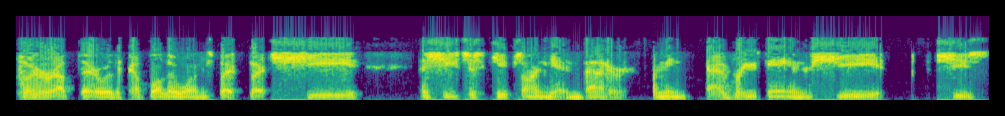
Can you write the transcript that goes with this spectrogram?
put her up there with a couple other ones, but but she and she just keeps on getting better. I mean, every game she she's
